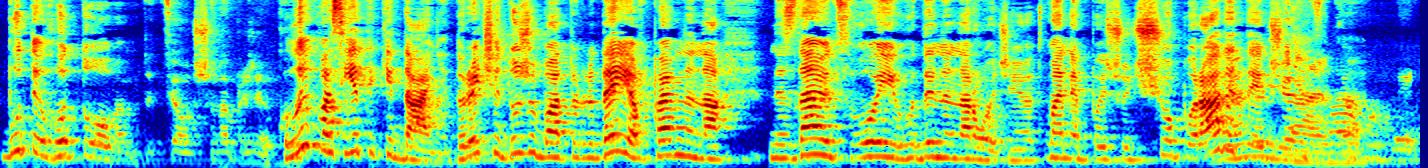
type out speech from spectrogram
бути готовим до цього, що ви прожили. Коли у вас є такі дані, до речі, дуже багато людей, я впевнена, не знають свої години народження. От мене пишуть, що порадити, якщо я знаю, не знаю да. години.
